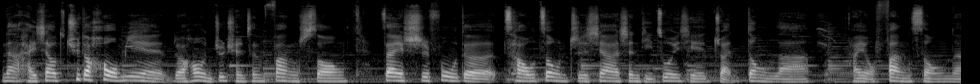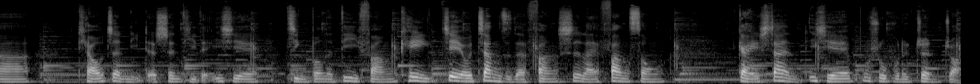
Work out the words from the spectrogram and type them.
那还是要去到后面，然后你就全程放松，在师傅的操纵之下，身体做一些转动啦，还有放松啦，调整你的身体的一些紧绷的地方，可以借由这样子的方式来放松。改善一些不舒服的症状。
